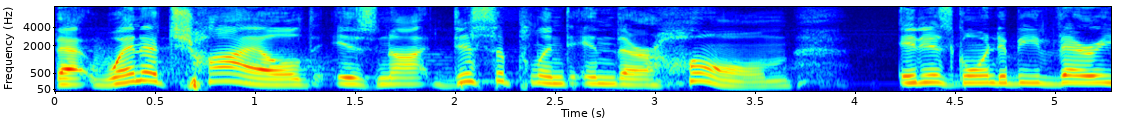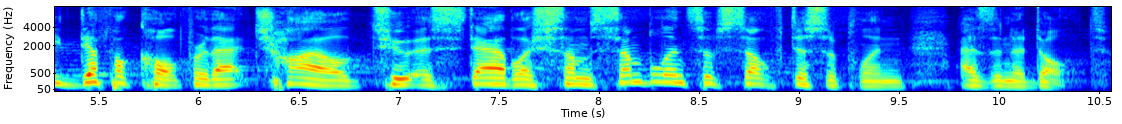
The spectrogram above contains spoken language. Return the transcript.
that when a child is not disciplined in their home, it is going to be very difficult for that child to establish some semblance of self discipline as an adult.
